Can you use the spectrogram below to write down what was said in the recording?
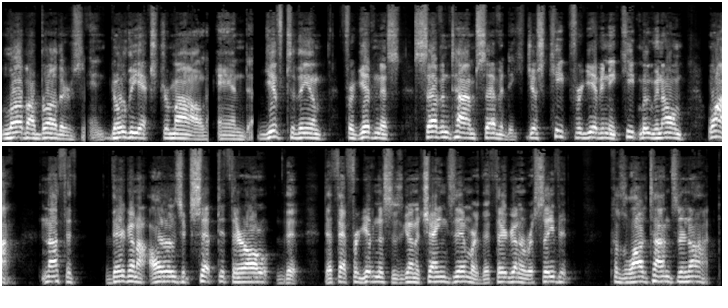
love our brothers and go the extra mile and give to them forgiveness seven times 70. Just keep forgiving and keep moving on. Why? Not that they're going to always accept it. They're all that, that that forgiveness is going to change them or that they're going to receive it because a lot of times they're not.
